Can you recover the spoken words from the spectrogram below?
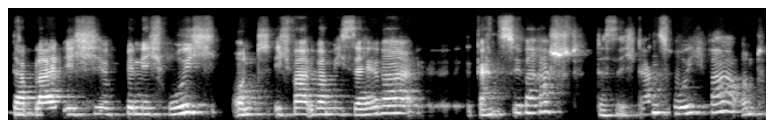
Da bleibe ich, bin ich ruhig und ich war über mich selber ganz überrascht, dass ich ganz ruhig war und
